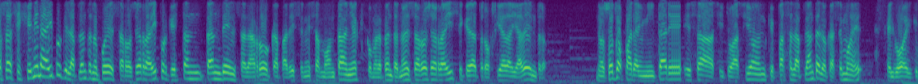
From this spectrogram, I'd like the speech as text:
O sea, se genera ahí porque la planta no puede desarrollar raíz porque es tan, tan densa la roca, aparece en esas montañas, que como la planta no desarrolla raíz, se queda atrofiada ahí adentro. Nosotros para imitar e- esa situación que pasa la planta, lo que hacemos es el, el, que,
